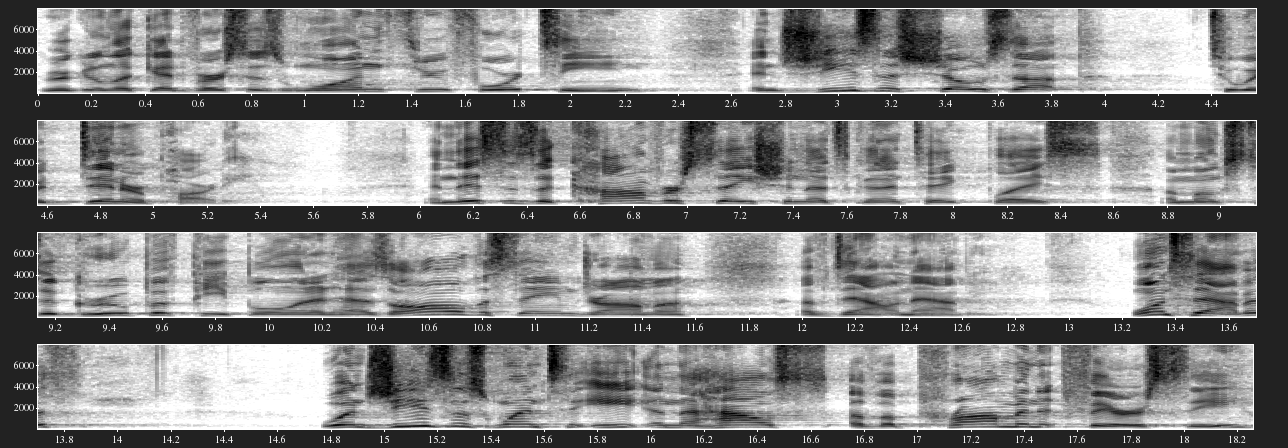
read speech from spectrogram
We're going to look at verses 1 through 14. And Jesus shows up to a dinner party. And this is a conversation that's going to take place amongst a group of people, and it has all the same drama of Downton Abbey. One Sabbath, when Jesus went to eat in the house of a prominent Pharisee,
